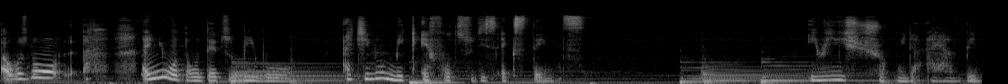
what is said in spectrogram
I was not. I knew what I wanted to be, but I did not make efforts to this extent. It really struck me that I have been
